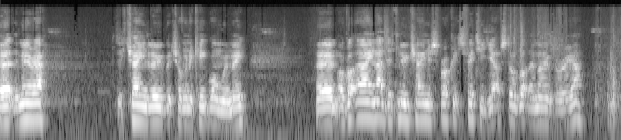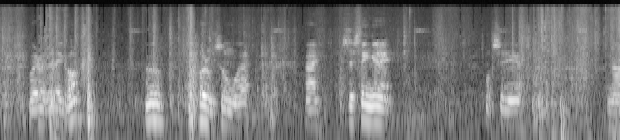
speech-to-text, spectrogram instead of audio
Uh, the mirror, the chain lube, which I'm going to keep one with me. Um, I've got I ain't had this new chain of sprockets fitted yet. I've still got them over here. Wherever they gone. Oh, put them somewhere. Hey, it's this thing in it. What's in here? No.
